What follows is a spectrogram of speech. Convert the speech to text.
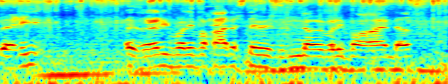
Ready? Is there anybody behind us? There is nobody behind us.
